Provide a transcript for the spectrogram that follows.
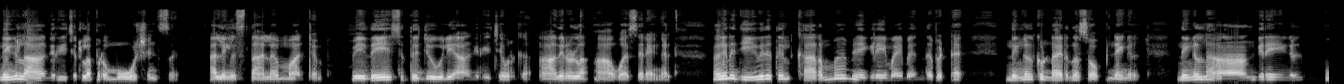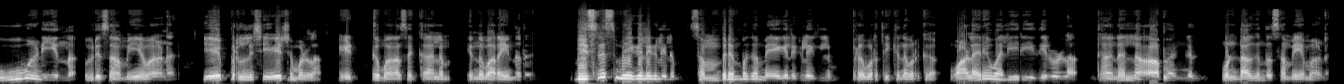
നിങ്ങൾ ആഗ്രഹിച്ചിട്ടുള്ള പ്രൊമോഷൻസ് അല്ലെങ്കിൽ സ്ഥലം മാറ്റം വിദേശത്ത് ജോലി ആഗ്രഹിച്ചവർക്ക് അതിനുള്ള അവസരങ്ങൾ. അങ്ങനെ ജീവിതത്തിൽ കർമ്മ മേഖലയുമായി ബന്ധപ്പെട്ട് നിങ്ങൾക്കുണ്ടായിരുന്ന സ്വപ്നങ്ങൾ നിങ്ങളുടെ ആഗ്രഹങ്ങൾ പൂവണിയുന്ന ഒരു സമയമാണ് ഏപ്രിലിന് ശേഷമുള്ള എട്ട് മാസക്കാലം എന്ന് പറയുന്നത്. ബിസിനസ് മേഖലകളിലും സംരംഭക മേഖലകളിലും പ്രവർത്തിക്കുന്നവർക്ക് വളരെ വലിയ രീതിയിലുള്ള ധനലാഭങ്ങൾ ഉണ്ടാകുന്ന സമയമാണ്.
